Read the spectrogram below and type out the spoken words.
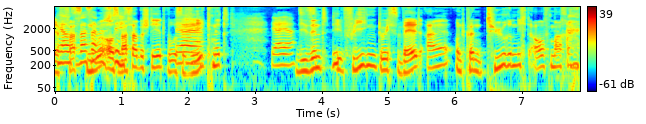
der Der aus fast nur aus besteht. Wasser besteht, wo es Ja, ja. regnet. Ja, ja. Die sind, die fliegen durchs Weltall und können Türen nicht aufmachen.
